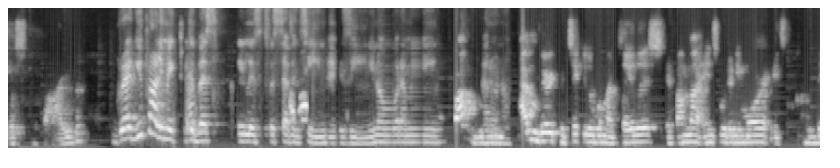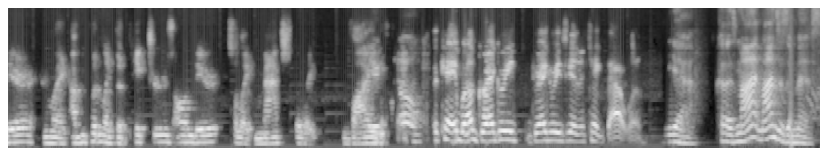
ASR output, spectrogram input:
What's the vibe? Greg, you probably make the best playlist for 17 magazine. You know what I mean? Probably. I don't know. I'm very particular with my playlist. If I'm not into it anymore, it's on there, and like I'll be putting like the pictures on there to like match the like vibe. Oh, Okay, well, Gregory, Gregory's gonna take that one. yeah. Cause mine, mine's is a mess.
